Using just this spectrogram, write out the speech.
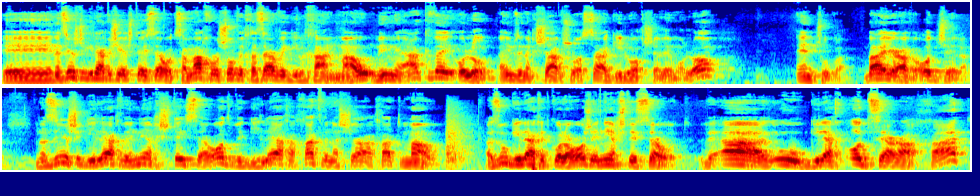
אה, נזיר שגילח ושיש שתי שערות, צמח ראשו וחזר וגילחן, מהו? מי מעכבי או לא? האם זה נחשב שהוא עשה גילוח שלם או לא? אין תשובה. באי רבא, עוד שאלה. נזיר שגילח והניח שתי שערות וגילח אחת ונשרה אחת מהו? אז הוא גילח את כל הראש והניח שתי שערות ואז הוא גילח עוד שערה אחת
